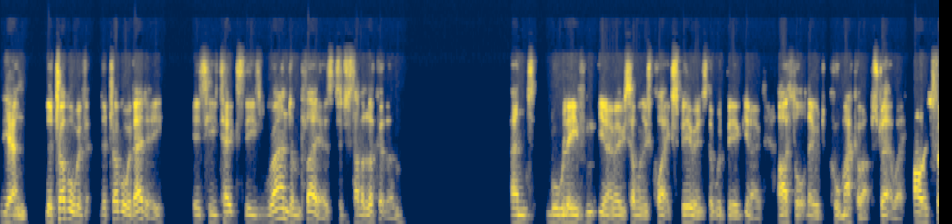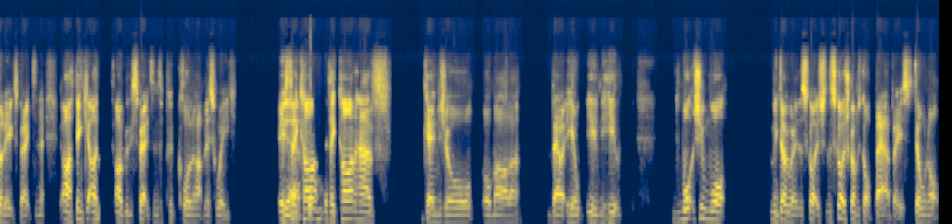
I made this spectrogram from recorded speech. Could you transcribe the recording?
Yeah, And the trouble with the trouble with Eddie is he takes these random players to just have a look at them, and we'll leave you know maybe someone who's quite experienced that would be you know I thought they would call Mako up straight away. I was fully expecting it. I think I I was expecting to put call him up this week. If Yeah, they can't, if they can't have Genge or, or Marler, they'll he'll he'll, he'll watching what. I mean, don't worry. The Scottish the Scottish scrum's got better, but it's still not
